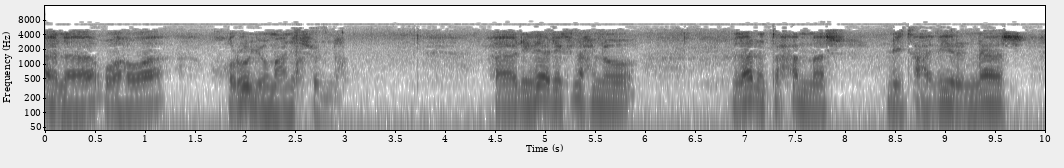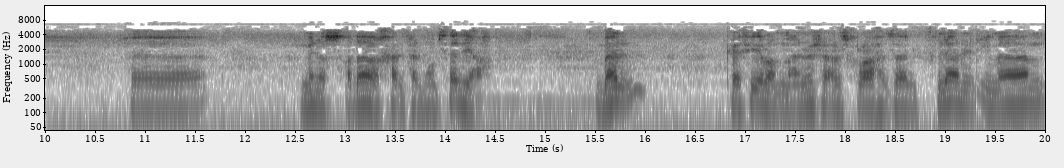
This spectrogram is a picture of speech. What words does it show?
ألا وهو خروجهم عن السنة. لذلك نحن لا نتحمس لتحذير الناس آه، من الصلاة خلف المبتدعة. بل كثيرا ما نسأل صراحة فلان الإمام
